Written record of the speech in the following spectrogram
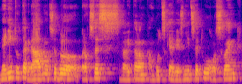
Není to tak dávno, co byl proces s velitelem kambočské věznice tu Osleng,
